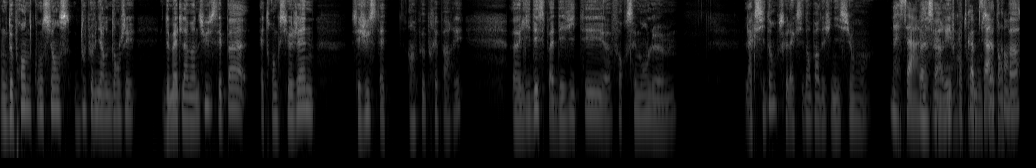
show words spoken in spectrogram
Donc de prendre conscience d'où peut venir le danger, de mettre la main dessus, c'est pas être anxiogène, c'est juste être un peu préparé. Euh, L'idée, c'est pas d'éviter euh, forcément le l'accident, parce que l'accident, par définition, bah, ça, arrive, bah, ça arrive, quand on ne s'y attend pas.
